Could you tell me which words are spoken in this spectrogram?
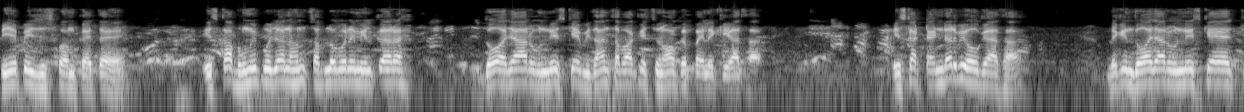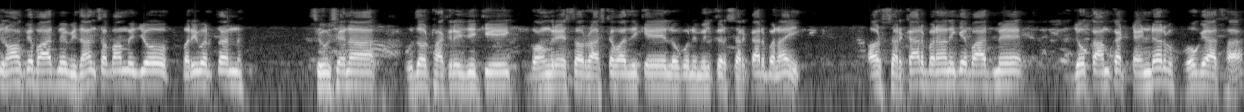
पीएपी जिसको हम कहते हैं इसका भूमि पूजन हम सब लोगों ने मिलकर 2019 के विधानसभा के चुनाव के पहले किया था। इसका टेंडर भी हो गया था लेकिन 2019 के चुनाव के बाद में विधानसभा में जो परिवर्तन शिवसेना उद्धव ठाकरे जी की कांग्रेस और राष्ट्रवादी के लोगों ने मिलकर सरकार बनाई और सरकार बनाने के बाद में जो काम का टेंडर हो गया था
